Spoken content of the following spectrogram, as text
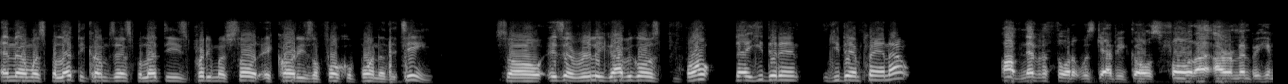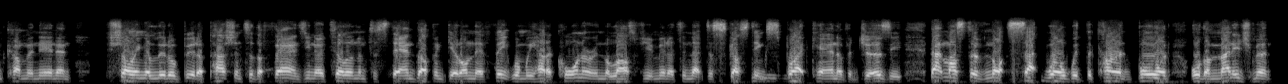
And then when Spalletti comes in, Spalletti's pretty much told Icardi's the focal point of the team. So is it really Gabigol's fault that he didn't he didn't plan out? I've never thought it was Gabigol's fault. I, I remember him coming in and showing a little bit of passion to the fans, you know, telling them to stand up and get on their feet when we had a corner in the last few minutes in that disgusting mm. Sprite can of a jersey. That must have not sat well with the current board or the management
